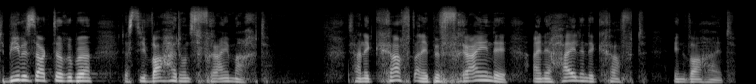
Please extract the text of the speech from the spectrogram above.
Die Bibel sagt darüber, dass die Wahrheit uns frei macht. Es ist eine Kraft, eine befreiende, eine heilende Kraft in Wahrheit.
